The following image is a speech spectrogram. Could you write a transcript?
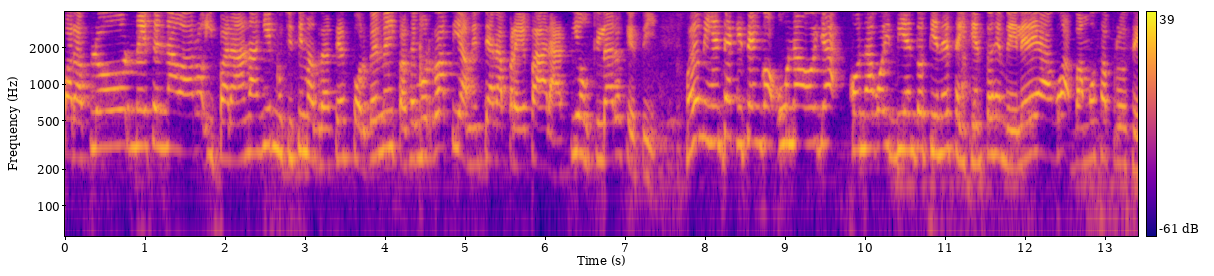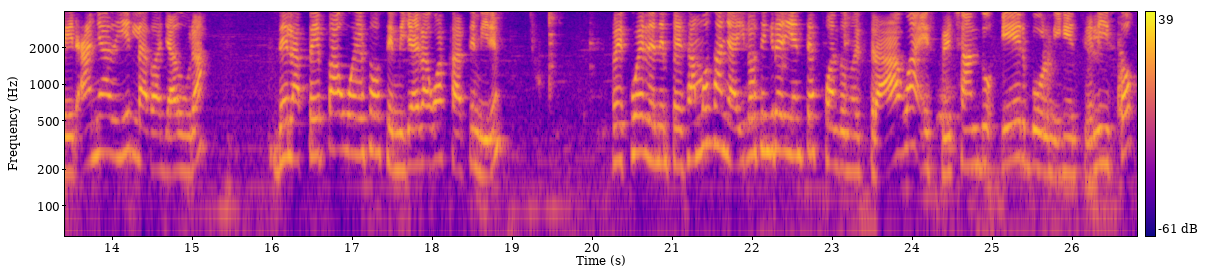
para Flor Meses Navarro y para Ana Gil. Muchísimas gracias por verme y pasemos rápidamente a la preparación. Claro que sí. Bueno, mi gente, aquí tengo una olla con agua hirviendo, tiene 600 ml de agua. Vamos a proceder a añadir la ralladura de la pepa, hueso, semilla del aguacate, miren. Recuerden, empezamos a añadir los ingredientes cuando nuestra agua esté echando hervor, mi gente. ¿Listo?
